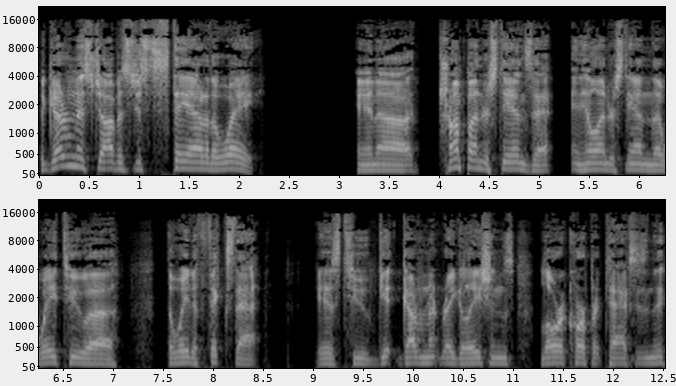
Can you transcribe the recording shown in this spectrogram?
The government's job is just to stay out of the way. And uh, Trump understands that, and he'll understand the way to uh, the way to fix that is to get government regulations, lower corporate taxes, and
